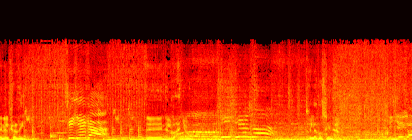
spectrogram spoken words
En el jardín. En el baño. ¡Sí llega! En la cocina. ¡Sí llega!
